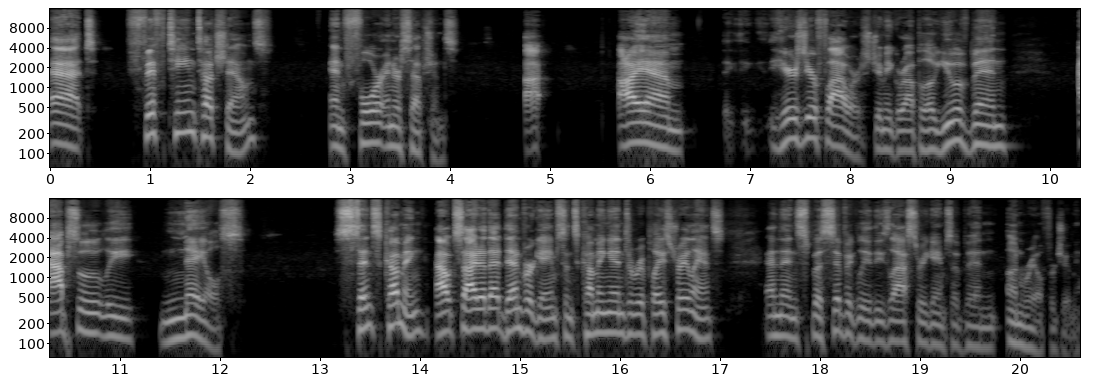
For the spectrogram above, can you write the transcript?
at 15 touchdowns and four interceptions. I, I am here's your flowers, Jimmy Garoppolo. You have been absolutely nails since coming outside of that Denver game, since coming in to replace Trey Lance. And then specifically, these last three games have been unreal for Jimmy.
